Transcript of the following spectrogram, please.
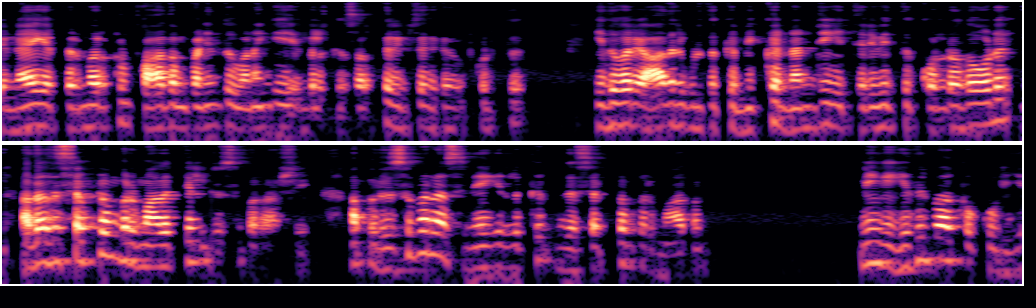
என் நேயர் பெருமருக்கும் பாதம் பணிந்து வணங்கி எங்களுக்கு சத்திரிகள் கொடுத்து இதுவரை ஆதரவு கொடுத்ததுக்கு மிக்க நன்றியை தெரிவித்துக் கொண்டதோடு அதாவது செப்டம்பர் மாதத்தில் ரிஷபராசி. அப்ப ரிஷபராசி நேயர்களுக்கு இந்த செப்டம்பர் மாதம் நீங்க எதிர்பார்க்கக்கூடிய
